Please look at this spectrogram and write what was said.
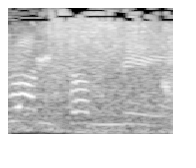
Run from me!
